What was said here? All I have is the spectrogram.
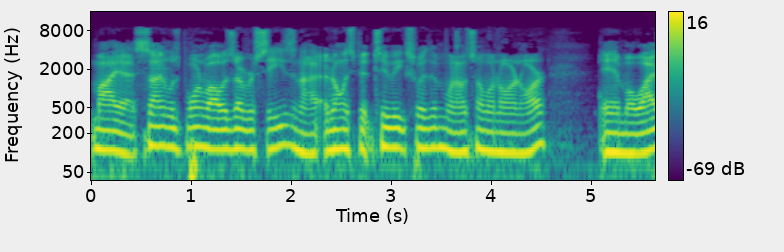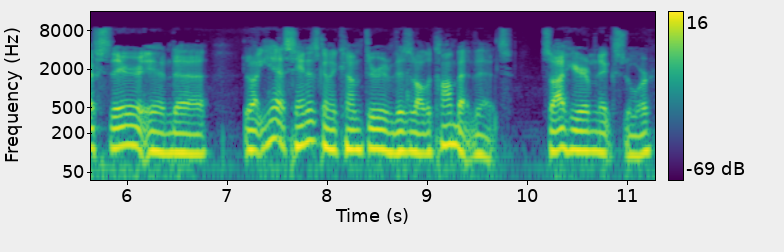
my uh, son was born while I was overseas and I, I'd only spent two weeks with him when I was home on R and R and my wife's there and uh, they're like, yeah, Santa's going to come through and visit all the combat vets. So I hear him next door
